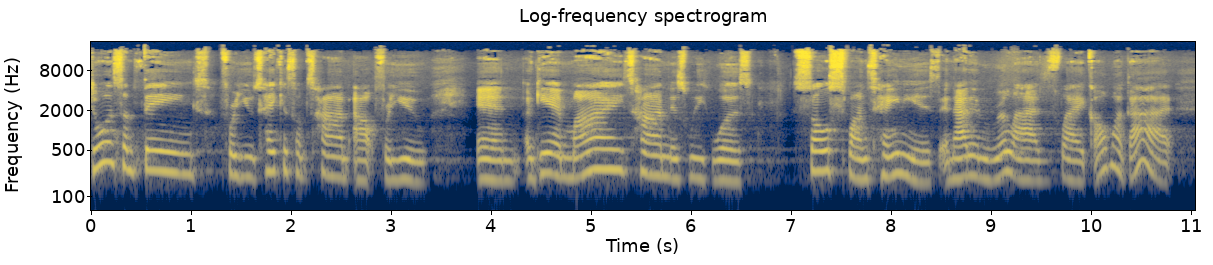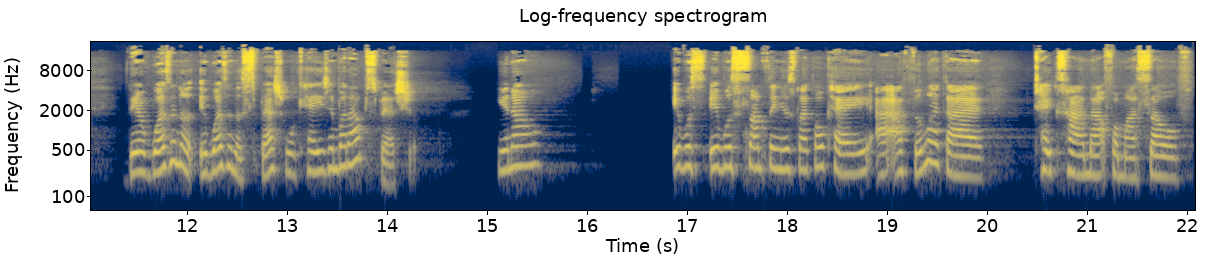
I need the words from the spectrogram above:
doing some things for you, taking some time out for you. And again, my time this week was so spontaneous and I didn't realize it's like, oh my God, there wasn't a it wasn't a special occasion, but I'm special. You know? It was it was something it's like okay I, I feel like i take time out for myself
